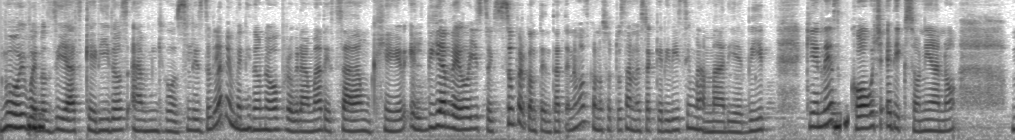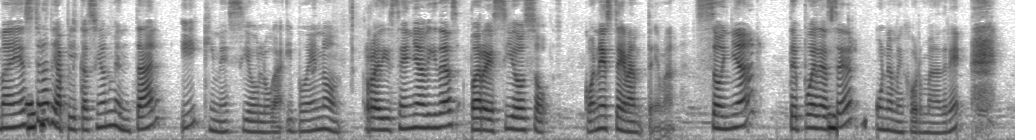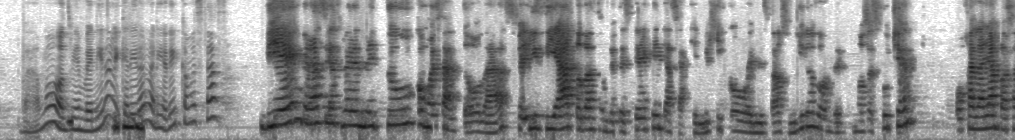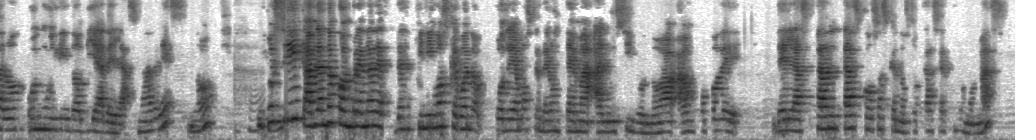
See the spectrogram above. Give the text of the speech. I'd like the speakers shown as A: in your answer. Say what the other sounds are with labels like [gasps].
A: Muy [laughs] buenos días, queridos amigos. Les doy la bienvenida a un nuevo programa de Sada Mujer. El día de hoy estoy súper contenta. Tenemos con nosotros a nuestra queridísima María Edith, quien es coach ericksoniano, maestra de aplicación mental y kinesióloga. Y bueno, rediseña vidas precioso con este gran tema. Soñar te puede hacer una mejor madre. Vamos, bienvenida mi querida María Edith, ¿cómo estás?
B: Bien, gracias, Brenda. ¿Y tú cómo están todas? Feliz día a todas donde festejen, ya sea aquí en México o en Estados Unidos, donde nos escuchen. Ojalá hayan pasado un muy lindo día de las madres, ¿no? Y pues sí, hablando con Brenda, definimos que, bueno, podríamos tener un tema alusivo, ¿no? A, un poco de, de las tantas cosas que nos toca hacer como mamás.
